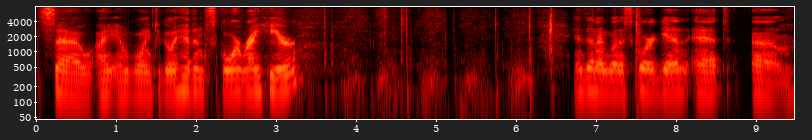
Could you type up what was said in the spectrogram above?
So I am going to go ahead and score right here. And then I'm going to score again at um,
